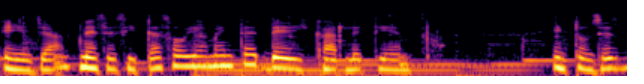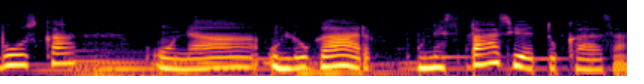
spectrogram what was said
ella necesitas obviamente dedicarle tiempo. Entonces busca un lugar, un espacio de tu casa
